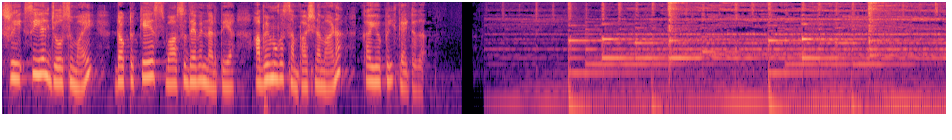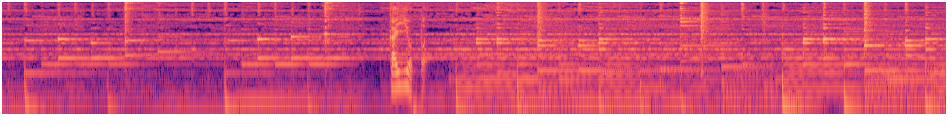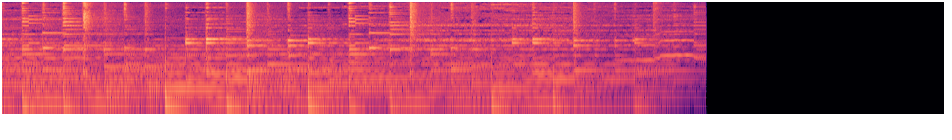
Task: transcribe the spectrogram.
ശ്രീ സി എൽ ജോസുമായി ഡോക്ടർ കെ എസ് വാസുദേവൻ നടത്തിയ അഭിമുഖ സംഭാഷണമാണ് കയ്യൊപ്പിൽ കേട്ടത്. കയ്യൊപ്പ്.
